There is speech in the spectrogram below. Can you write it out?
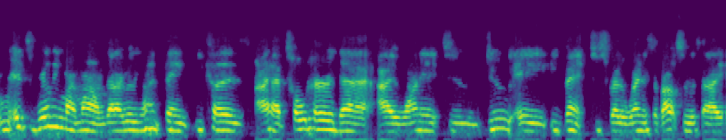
it's really my mom that I really want to thank because I had told her that I wanted to do a event to spread awareness about suicide.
